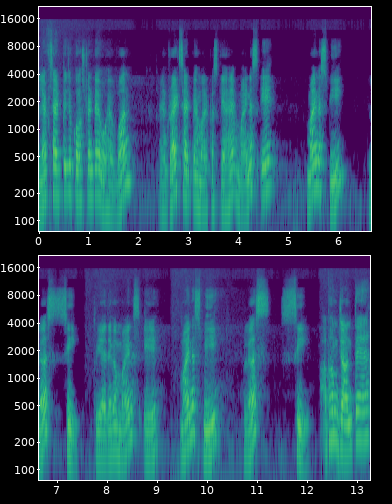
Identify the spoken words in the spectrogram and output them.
लेफ़्ट साइड पे जो कॉन्स्टेंट है वो है वन एंड राइट साइड पे हमारे पास क्या है? Minus a minus b plus c तो ये आ जाएगा minus a minus b plus c अब हम जानते हैं,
